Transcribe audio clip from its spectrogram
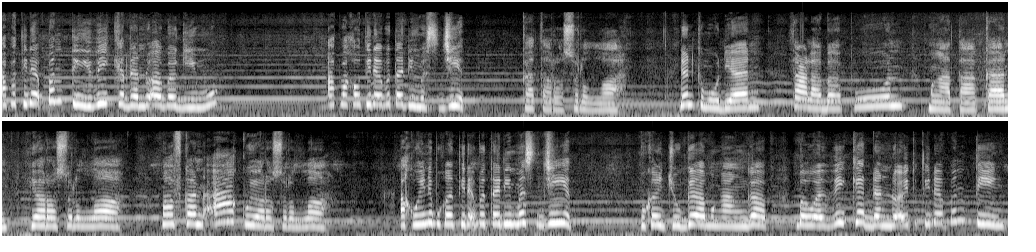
Apa tidak penting zikir dan doa bagimu? Apa kau tidak betah di masjid? kata Rasulullah. Dan kemudian Tha'labah pun mengatakan, Ya Rasulullah, maafkan aku ya Rasulullah. Aku ini bukan tidak betah di masjid, bukan juga menganggap bahwa zikir dan doa itu tidak penting.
